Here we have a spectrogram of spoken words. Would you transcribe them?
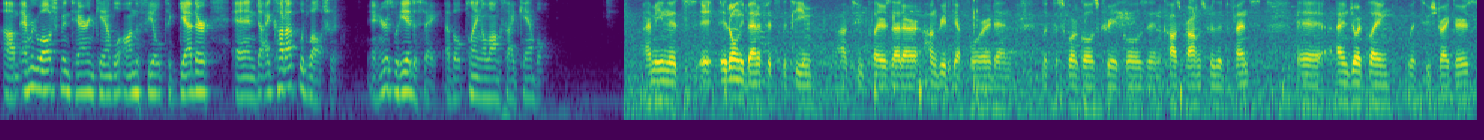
Um, Emery Welshman, Terran Campbell on the field together, and I caught up with Welshman And here's what he had to say about playing alongside Campbell. I mean, it's it, it only benefits the team. Uh, two players that are hungry to get forward and look to score goals, create goals, and cause problems for the defense. Uh, I enjoy playing with two strikers,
